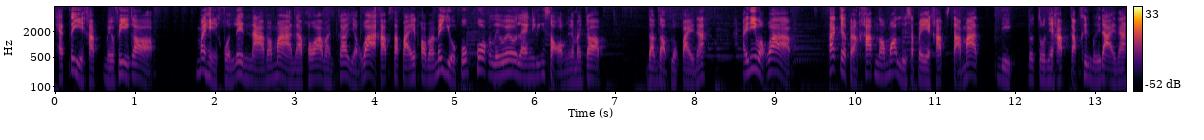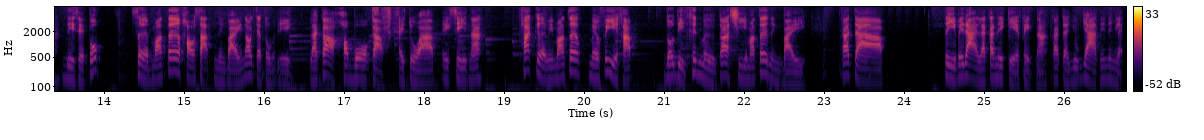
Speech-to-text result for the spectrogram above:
แคตตี้ครับ เมลฟี่ก็ไม่เห็นคนเล่นนานมากๆนะ เพราะว่ามันก็อย่างว่าครับสไปพอมันไม่อยู่ปุ๊บพวกเลเวลแรงลิงสองเนี่ยมันก็ดำดับลงไปนะ ไอ้นี่บอกว่า ถ้าเกิดฝั่งข้ามนอร์มอลหรือสเปรย์ครับ สามารถดีดตัวนี้ครับกลับขึ้นมือได้นะ ดีเสร็จปุ๊บ เสิร์ฟมอนเตอร์เผาสัตว์หนึ่งใบนอกจากตัวมันเอง แล้วก็คอมโบกับไอตัวเอ็กซีนะ ถ้าเกิดมีมอนเตอร์เมลฟี่ครับ โดนดีดขึ้นมือก็ชี้มอนเตอร์หนึ่งใบ ก็จะตีไม่ได้แล้วก็ในเกเอฟเฟกนะ ก็จะยุ่งยากนิดนึงแหละ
